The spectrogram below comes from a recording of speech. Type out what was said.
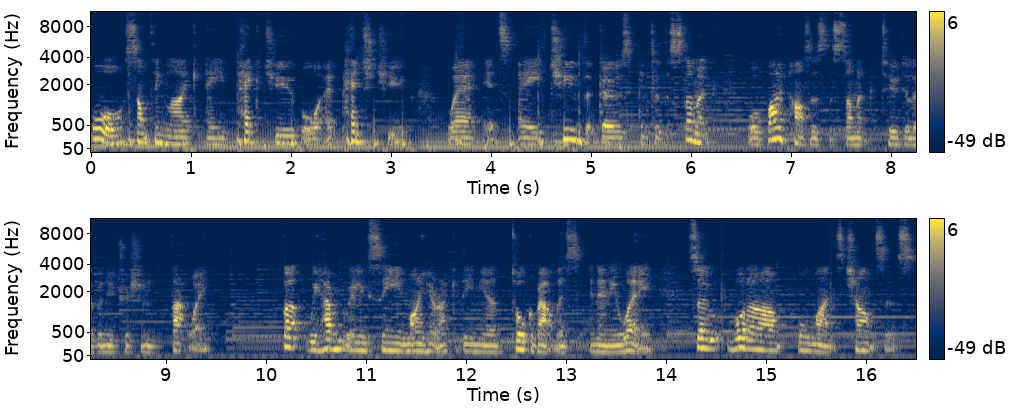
or something like a PEG tube or a PEDGE tube, where it's a tube that goes into the stomach or bypasses the stomach to deliver nutrition that way but we haven't really seen My Hero Academia talk about this in any way. So what are All Might's chances?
